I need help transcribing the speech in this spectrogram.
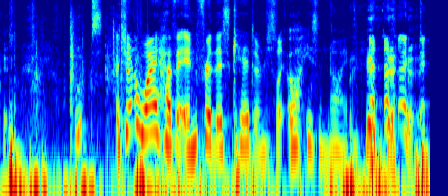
Whoops. I don't know why I have it in for this kid. I'm just like, oh, he's annoying.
